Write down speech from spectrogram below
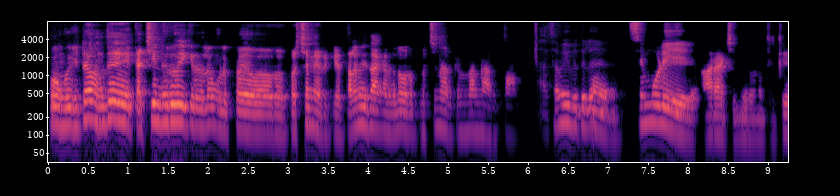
இப்போ உங்ககிட்ட வந்து கட்சியை நிர்வகிக்கிறதுல உங்களுக்கு ஒரு பிரச்சனை இருக்கு. தலைமை தாங்கிறதுல ஒரு பிரச்சனை இருக்குன்னு தானே அர்த்தம். சமீபத்தில் செம்மொழி ஆராய்ச்சி நிறுவனத்திற்கு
